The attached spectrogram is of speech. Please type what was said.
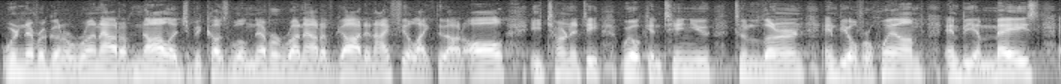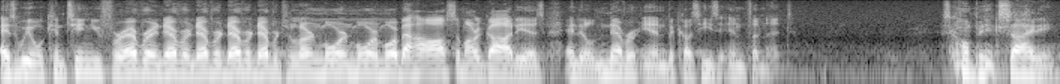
we're never going to run out of knowledge because we'll never run out of God. And I feel like throughout all eternity, we'll continue to learn and be overwhelmed and be amazed as we will continue forever and ever and ever and ever and ever to learn more and more and more about how awesome our God is. And it'll never end because He's infinite. It's going to be exciting.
